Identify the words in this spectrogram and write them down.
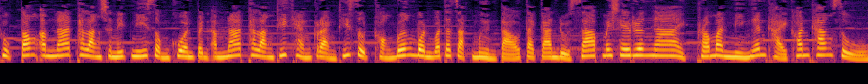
ถูกต้องอำนาจพลังชนิดนี้สมควรเป็นอำนาจพลังที่แข็งแกร่งที่สุดของเบื้องบนวัฏจักรหมื่นเต๋าแต่การดูดซับไม่ใช่เรื่องง่าย เพราะมันมีเงื่อนไขค่อนข้างสูง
